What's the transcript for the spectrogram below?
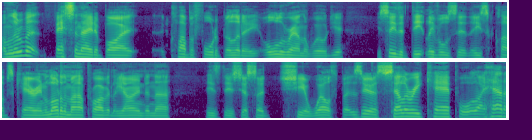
I'm a little bit fascinated by club affordability all around the world. You, you see the debt levels that these clubs carry, and a lot of them are privately owned, and uh, there's there's just a sheer wealth. But is there a salary cap, or like how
